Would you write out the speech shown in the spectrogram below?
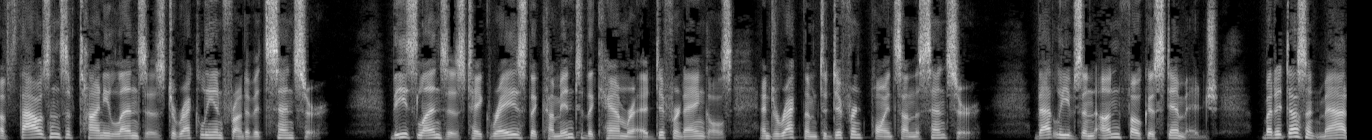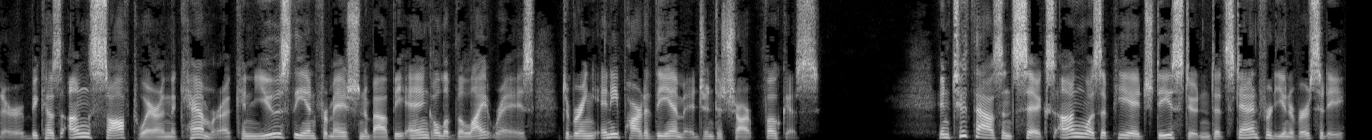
of thousands of tiny lenses directly in front of its sensor. These lenses take rays that come into the camera at different angles and direct them to different points on the sensor. That leaves an unfocused image, but it doesn't matter because Ng's software in the camera can use the information about the angle of the light rays to bring any part of the image into sharp focus. In 2006, Ng was a PhD student at Stanford University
